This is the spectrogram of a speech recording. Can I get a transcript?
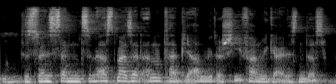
Mhm. Das ist dann zum ersten Mal seit anderthalb Jahren wieder Skifahren. Wie geil ist denn das?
